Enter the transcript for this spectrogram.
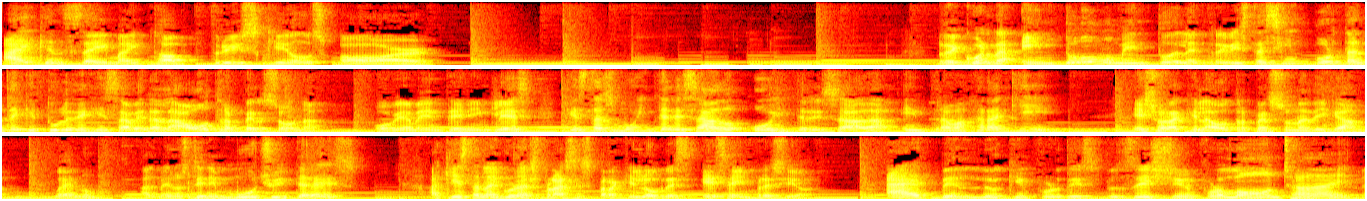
I can say my top three skills are. Recuerda, en todo momento de la entrevista es importante que tú le dejes saber a la otra persona, obviamente en inglés, que estás muy interesado o interesada en trabajar aquí. Eso hará que la otra persona diga, bueno, al menos tiene mucho interés. Aquí están algunas frases para que logres esa impresión. I've been looking for this position for a long time.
